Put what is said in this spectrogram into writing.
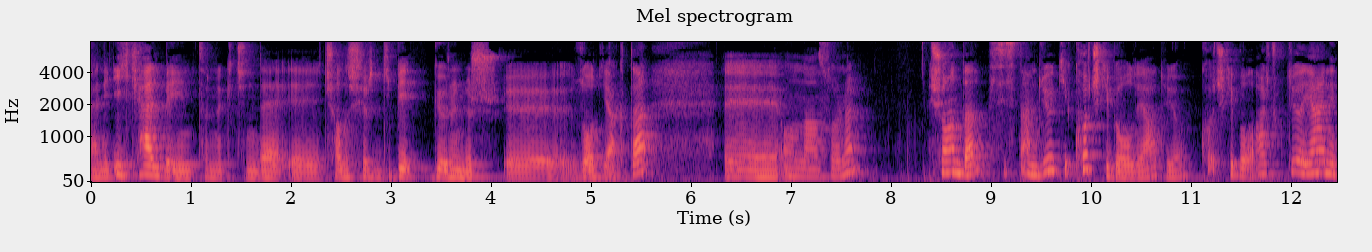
yani ilkel beyin tırnak içinde e, çalışır gibi görünür e, Zodyak'ta. E, ondan sonra şu anda sistem diyor ki koç gibi ol ya diyor. Koç gibi ol artık diyor yani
